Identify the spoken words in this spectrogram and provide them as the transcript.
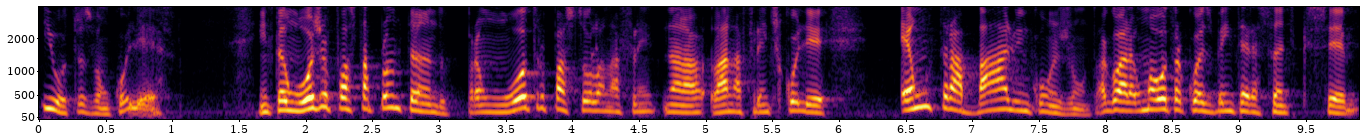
e outros vão colher. Então hoje eu posso estar plantando para um outro pastor lá na, frente, na, lá na frente colher. É um trabalho em conjunto. Agora, uma outra coisa bem interessante que você,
